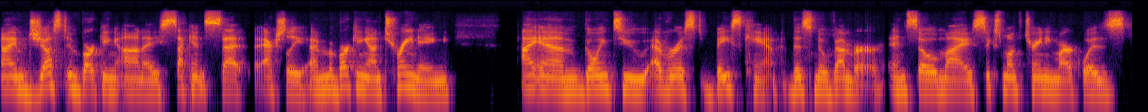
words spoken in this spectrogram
I'm just embarking on a second set. Actually, I'm embarking on training. I am going to Everest Base Camp this November. And so my six month training mark was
